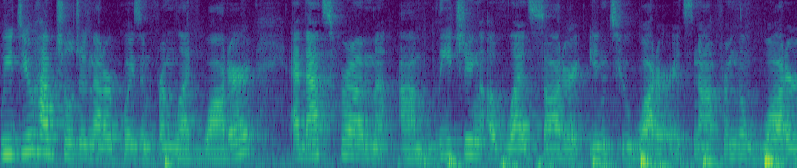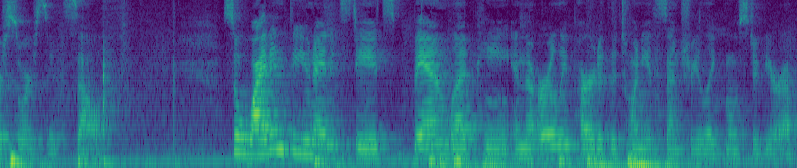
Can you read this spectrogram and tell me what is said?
We do have children that are poisoned from lead water, and that's from um, leaching of lead solder into water. It's not from the water source itself. So, why didn't the United States ban lead paint in the early part of the 20th century like most of Europe?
